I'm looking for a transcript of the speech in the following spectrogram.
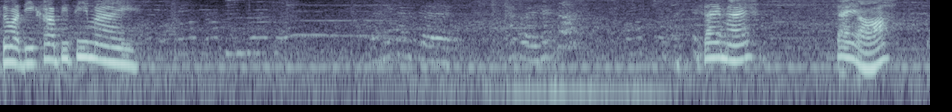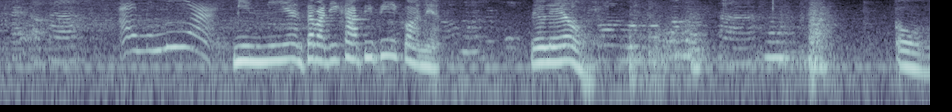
สวัสดีค่ะพี่พี่ใหม่ใช่ไหม ใช่เหรอไอมิเนี่ยมินเนียน สวัสดีค่ะพี่พี่ก่อนเนี่ย เร็วๆ โอ้โห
